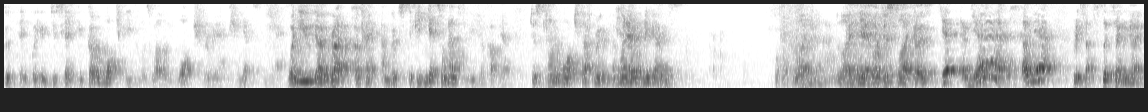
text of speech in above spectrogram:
good thing, but he was just said you've got to watch people as well and watch for reactions. Yes. yes. When you go right, okay, I'm good. If you can get someone else to read your copy just kind of watch that room, and when everybody goes, What's the like, now? like yeah, or just like goes, yeah, uh, yeah, oh yeah, but it's that split second going,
